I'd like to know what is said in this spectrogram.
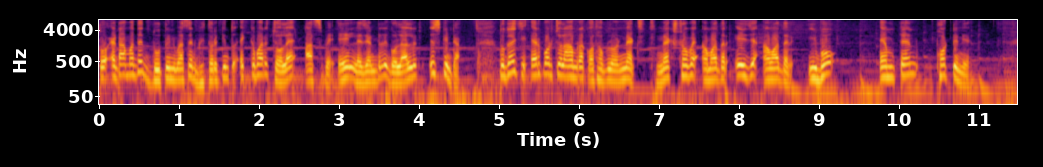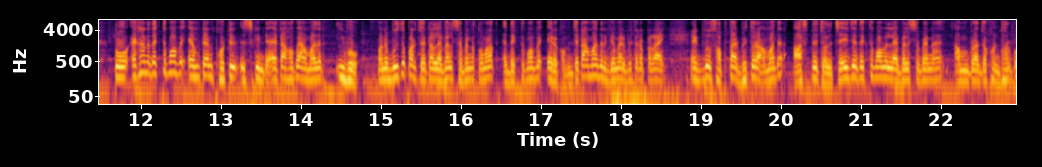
তো এটা আমাদের দু তিন মাসের ভিতরে কিন্তু একেবারে চলে আসবে এই লেজেন্ডারি গোলালের স্ক্রিনটা তো গাইজ এরপর চলে আমরা কথা বলব নেক্সট নেক্সট হবে আমাদের, এই যে আমাদের ইভো এম টেন ফোরটি নিয়ে। তো এখানে দেখতে পাবে এম টেন ফোর্টির স্ক্রিনটা এটা হবে আমাদের ইভো মানে বুঝতে পারছ, এটা লেভেল সেভেনে তোমরা দেখতে পাবে এরকম, যেটা আমাদের গেমের ভিতরে প্রায় এক দু সপ্তাহের ভিতরে আমাদের আসতে চলেছে। এই যে দেখতে পাবে লেভেল সেভেনে আমরা যখন ধরবো,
